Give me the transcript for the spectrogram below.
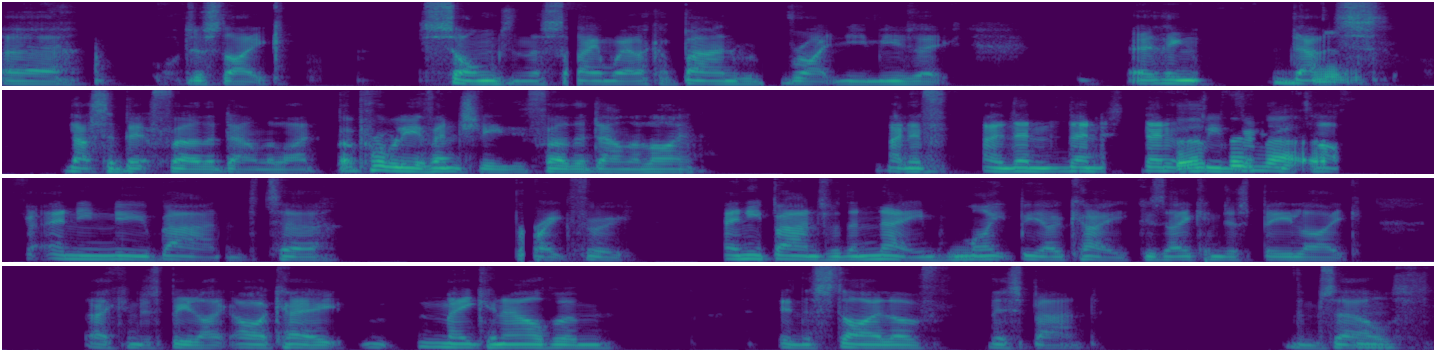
uh, or just like songs in the same way like a band would write new music. I think that's that's a bit further down the line, but probably eventually further down the line. And if and then then then it would be very that- tough for any new band to break through. Any bands with a name might be okay because they can just be like, they can just be like, oh, okay, make an album in the style of this band themselves,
